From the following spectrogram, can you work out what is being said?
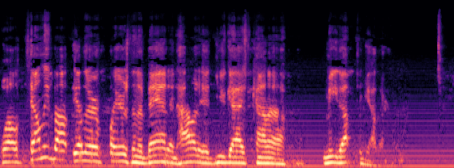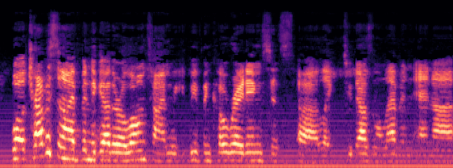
Well, tell me about the other players in the band and how did you guys kind of meet up together? Well, Travis and I have been together a long time. We, we've been co-writing since uh, like 2011, and uh,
